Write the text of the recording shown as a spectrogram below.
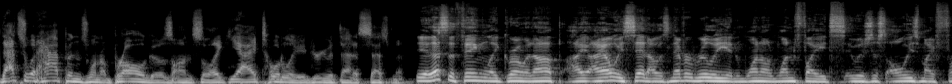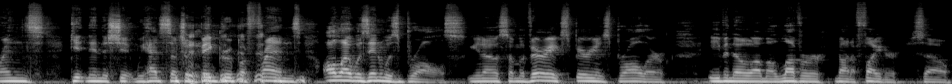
that's what happens when a brawl goes on so like yeah i totally agree with that assessment Yeah, that's the thing. Like growing up, I, I always said I was never really in one on one fights. It was just always my friends getting into shit. We had such a big group of friends. All I was in was brawls, you know. So I'm a very experienced brawler, even though I'm a lover, not a fighter. So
